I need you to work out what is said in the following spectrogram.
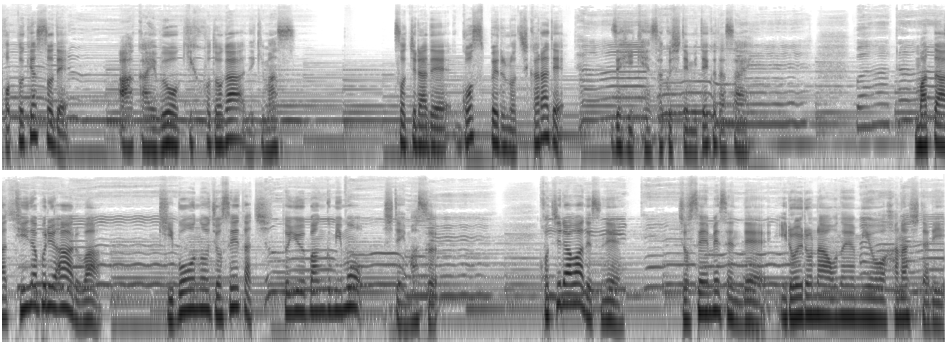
ポッドキャストでアーカイブを聞くことができます。そちらでゴスペルの力でぜひ検索してみてください。また TWR は希望の女性たちという番組もしています。こちらはですね女性目線でいろいろなお悩みを話したり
